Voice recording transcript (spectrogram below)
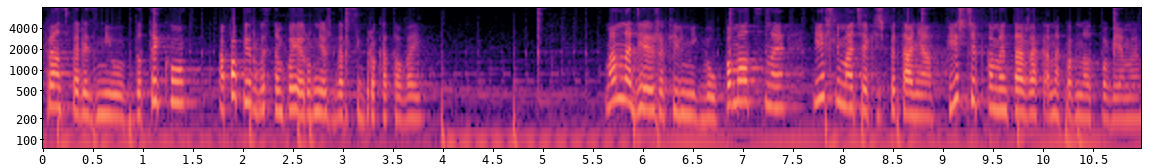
Transfer jest miły w dotyku, a papier występuje również w wersji brokatowej. Mam nadzieję, że filmik był pomocny. Jeśli macie jakieś pytania, piszcie w komentarzach, a na pewno odpowiemy.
